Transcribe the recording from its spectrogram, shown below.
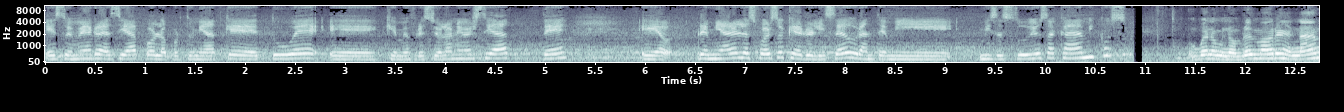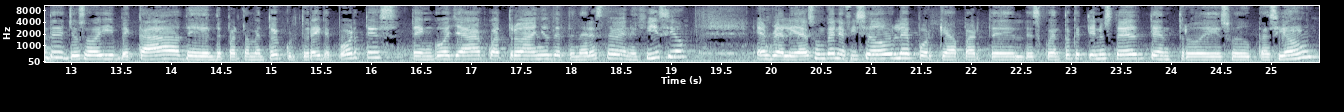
Estoy muy agradecida por la oportunidad que tuve, eh, que me ofreció la universidad de eh, premiar el esfuerzo que realicé durante mi- mis estudios académicos. Bueno, mi nombre es Mauro Hernández, yo soy becada del Departamento de Cultura y Deportes, tengo ya cuatro años de tener este beneficio. En realidad es un beneficio doble porque aparte del descuento que tiene usted dentro de su educación,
